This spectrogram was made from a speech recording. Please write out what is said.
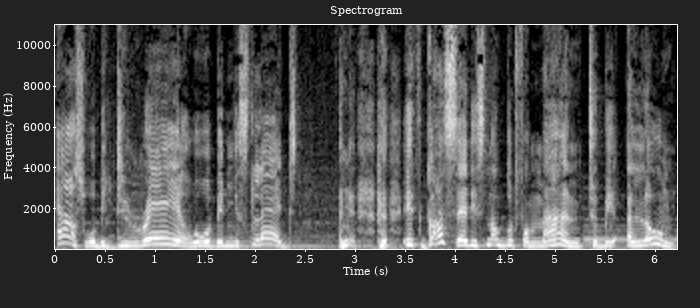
else we'll be derailed we will be misled. I mean, it, god said it's not good for man to be alone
